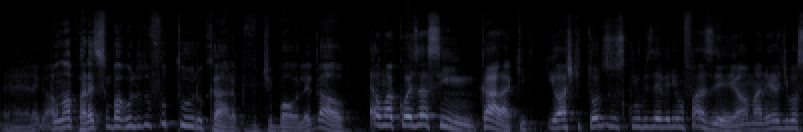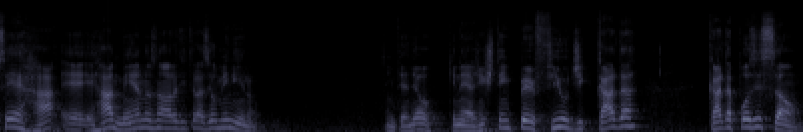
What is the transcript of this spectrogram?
É legal. Pô, não, parece um bagulho do futuro, cara, pro futebol. Legal. É uma coisa assim, cara, que eu acho que todos os clubes deveriam fazer. É uma maneira de você errar, é, errar menos na hora de trazer o menino. Entendeu? Que nem a gente tem perfil de cada, cada posição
